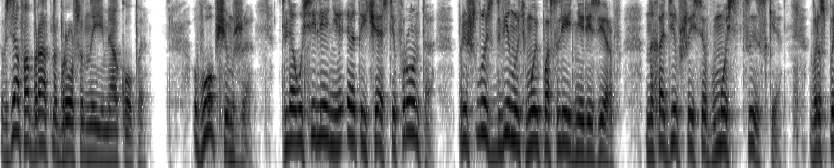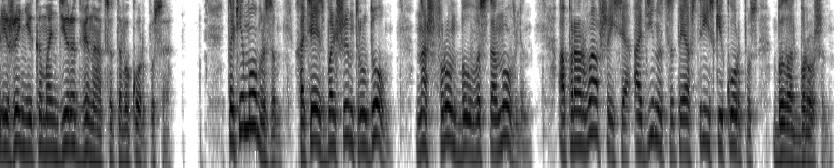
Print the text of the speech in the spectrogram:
взяв обратно брошенные ими окопы. В общем же, для усиления этой части фронта пришлось двинуть мой последний резерв, находившийся в Мость-Циске, в распоряжении командира 12-го корпуса. Таким образом, хотя и с большим трудом, наш фронт был восстановлен, а прорвавшийся 11-й австрийский корпус был отброшен.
